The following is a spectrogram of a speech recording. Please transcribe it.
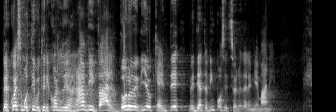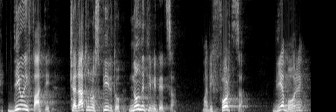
Per questo motivo ti ricordo di ravvivare il dono di Dio che è in te mediante l'imposizione delle mie mani. Dio infatti ci ha dato uno spirito non di timidezza, ma di forza, di amore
